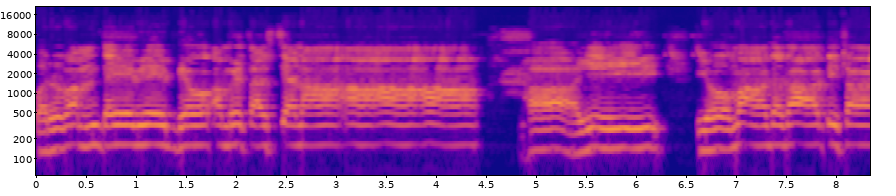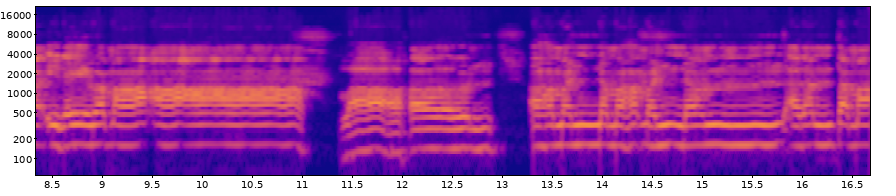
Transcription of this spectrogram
पूर्व देवेभ्यो अमृत ना। भाई, यो मा ददाति स इदेव मा वाह अहमन्नमहमन्नम अनंतमा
